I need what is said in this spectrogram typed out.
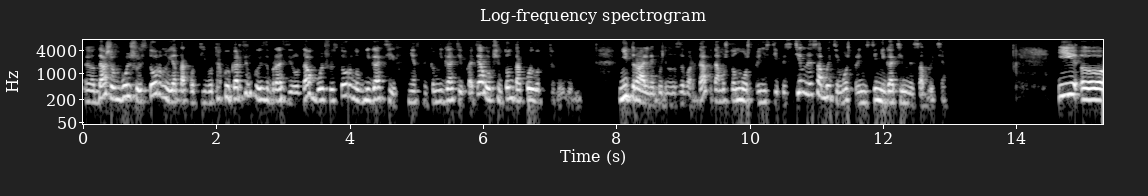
э, даже в большую сторону, я так вот его такую картинку изобразила, да, в большую сторону в негатив, несколько в негатив, хотя, в общем-то, он такой вот нейтральный будем называть, да, потому что он может принести позитивные события, может принести негативные события. И э,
